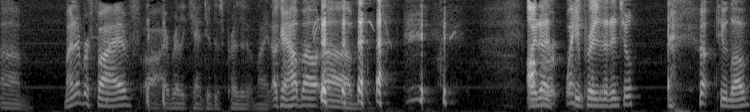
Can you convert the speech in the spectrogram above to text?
Um, my number five. Oh, I really can't do this president line. Okay, how about um, Why Oper- not wait, too shit. presidential? too long?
